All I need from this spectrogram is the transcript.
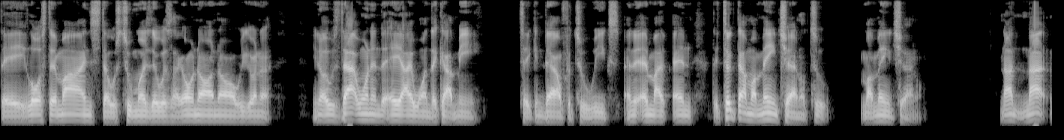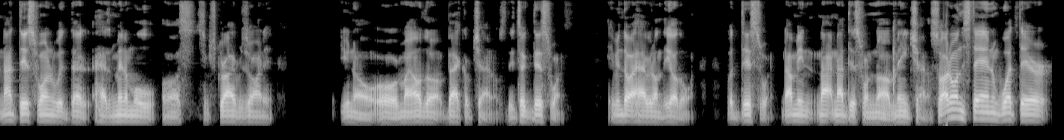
They lost their minds. That was too much. They was like, "Oh no, no, we're gonna," you know, it was that one and the AI one that got me taken down for two weeks, and and my and they took down my main channel too, my main channel. Not not not this one with that has minimal uh, subscribers on it, you know, or my other backup channels. They took this one, even though I have it on the other one, but this one. I mean, not not this one, uh, main channel. So I don't understand what their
